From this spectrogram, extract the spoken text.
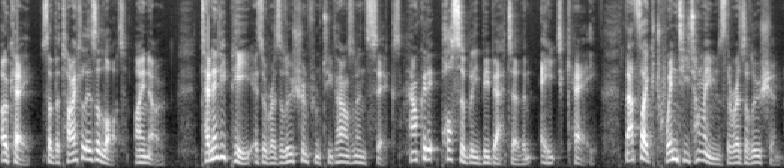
Okay, so the title is a lot, I know. 1080p is a resolution from 2006. How could it possibly be better than 8K? That's like 20 times the resolution.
